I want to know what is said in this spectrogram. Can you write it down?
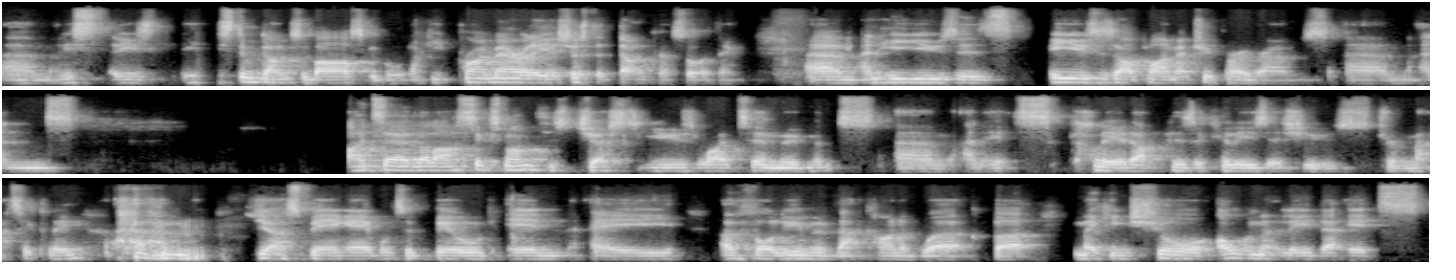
um, and he's, he's he still dunks a basketball. Like he primarily it's just a dunker sort of thing, um, and he uses he uses our plyometric programs. Um, and I'd say over the last six months, he's just used light tier movements, um, and it's cleared up his Achilles issues dramatically. Um, just being able to build in a a volume of that kind of work, but making sure ultimately that it's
